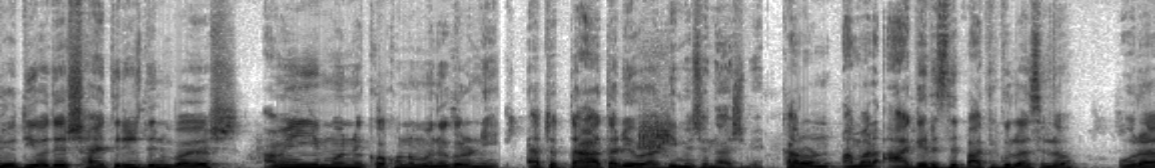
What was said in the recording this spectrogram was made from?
যদি ওদের সাঁত্রিশ দিন বয়স, আমি মনে কখনো মনে করিনি এত তাড়াতাড়ি ওরা ডিমে চলে আসবে। কারণ আমার আগের যে পাখিগুলো ছিল, ওরা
